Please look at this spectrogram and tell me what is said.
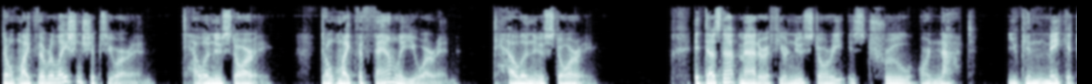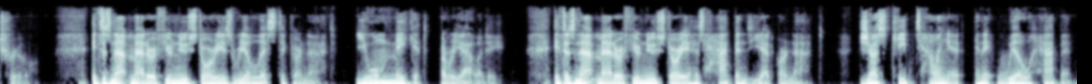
Don't like the relationships you are in? Tell a new story. Don't like the family you are in? Tell a new story. It does not matter if your new story is true or not. You can make it true. It does not matter if your new story is realistic or not. You will make it a reality. It does not matter if your new story has happened yet or not. Just keep telling it and it will happen.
